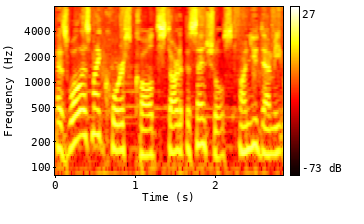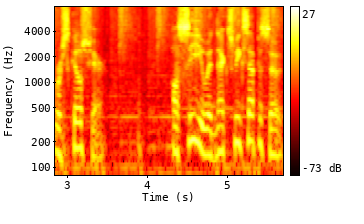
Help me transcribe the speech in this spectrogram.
as well as my course called Startup Essentials on Udemy or Skillshare. I'll see you at next week's episode.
